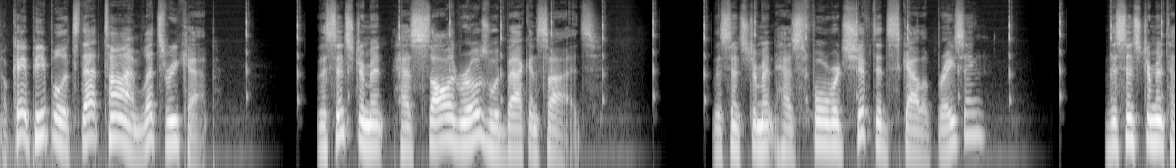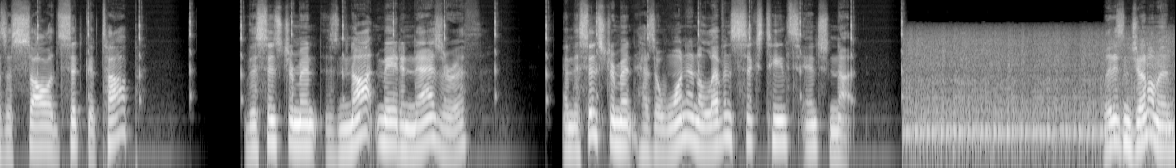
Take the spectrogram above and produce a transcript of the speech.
Okay, people, it's that time. Let's recap. This instrument has solid rosewood back and sides. This instrument has forward shifted scallop bracing. This instrument has a solid Sitka top. This instrument is not made in Nazareth. And this instrument has a 1 and 11 16ths inch nut. Ladies and gentlemen,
